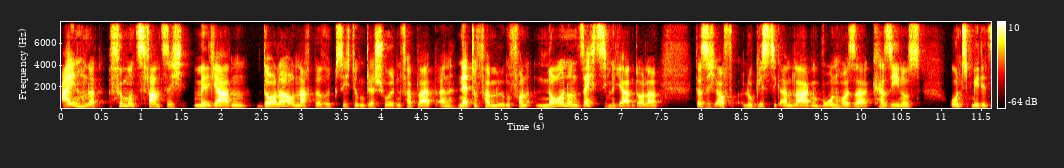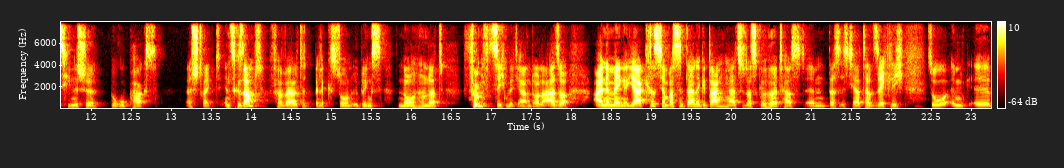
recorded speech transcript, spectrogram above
125 Milliarden Dollar und nach Berücksichtigung der Schulden verbleibt ein Nettovermögen von 69 Milliarden Dollar, das sich auf Logistikanlagen, Wohnhäuser, Casinos und medizinische Büroparks erstreckt. Insgesamt verwaltet Blackstone übrigens 950 Milliarden Dollar, also eine Menge. Ja, Christian, was sind deine Gedanken, als du das gehört hast? Ähm, das ist ja tatsächlich so, äh,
